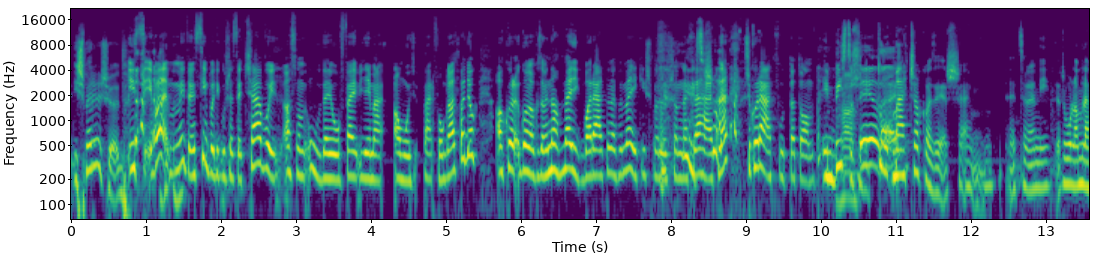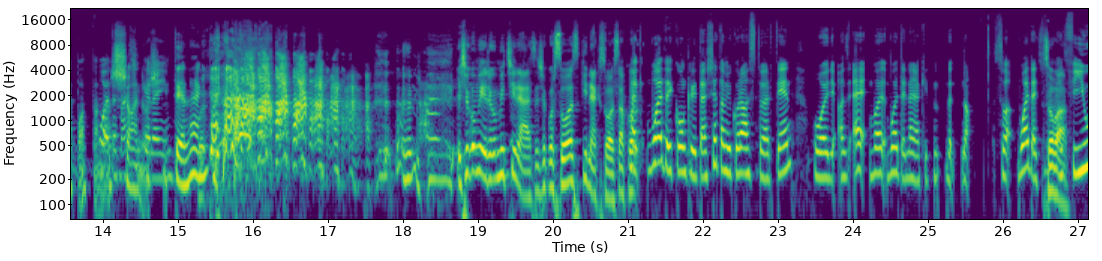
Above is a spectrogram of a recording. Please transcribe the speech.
ismerősöd? itt, van, mit tudom, szimpatikus lesz egy csávó, hogy azt mondom, ú, de jó fej, ugye én már amúgy már foglalt vagyok, akkor gondolkozom, hogy na, melyik barátomnak, vagy melyik ismerősömnek lehetne, és akkor átfuttatom. Én biztos, hogy Tényleg? túl, már csak azért sem egyszerűen így rólam lepattanak, Voltak sajnos. sikereim. Tényleg? És akkor mi, és akkor mit csinálsz? És akkor szólsz, kinek szólsz? Akkor... Hát volt egy konkrét eset, amikor az történt, hogy az e, vol- volt egy lány, akit, na, szóval volt egy, Szóval. egy fiú,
